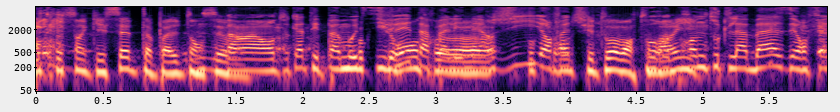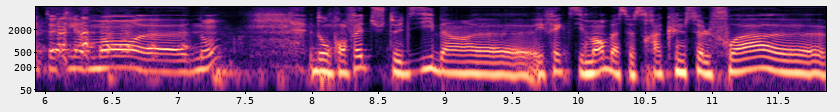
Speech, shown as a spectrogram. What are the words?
entre 5 et 7, t'as pas le temps, c'est vrai. Ben, en tout cas, t'es pas Faut que tu motivé, t'as rentres, pas euh, l'énergie. tu En fait, chez toi voir ton pour mari. reprendre toute la base et en fait clairement euh, non donc en fait tu te dis ben euh, effectivement ben, ce sera qu'une seule fois euh,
